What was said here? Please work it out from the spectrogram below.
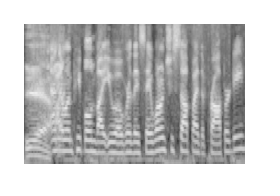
Yeah. And then I- when people invite you over, they say, "Why don't you stop by the property?"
